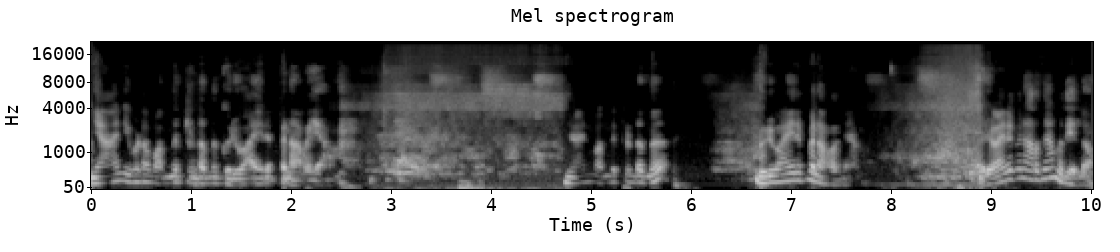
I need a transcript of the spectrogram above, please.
ഞാൻ ഇവിടെ വന്നിട്ടുണ്ടെന്ന് ഗുരുവായൂരപ്പൻ അറിയാം. ഞാൻ വന്നിട്ടുണ്ടെന്ന് ഗുരുവായൂരപ്പൻ അറിഞ്ഞ ഗുരുവായൂരപ്പൻ അറിഞ്ഞാൽ മതിയല്ലോ.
